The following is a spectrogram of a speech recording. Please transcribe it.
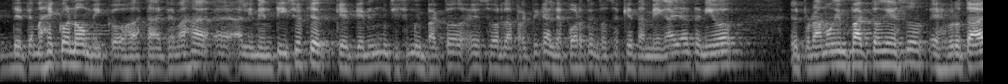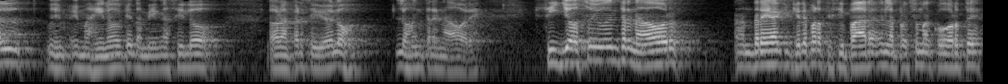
de, temas económicos, hasta de temas eh, alimenticios que, que, tienen muchísimo impacto eh, sobre la práctica del deporte. Entonces, que también haya tenido el programa un impacto en eso es brutal. Me imagino que también así lo, lo habrán percibido los, los entrenadores. Si yo soy un entrenador Andrea, que quiere participar en la próxima cohorte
